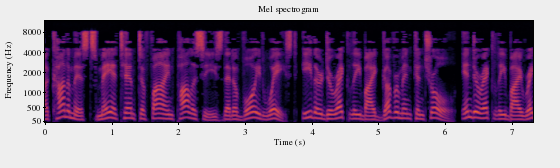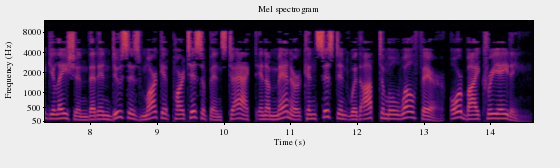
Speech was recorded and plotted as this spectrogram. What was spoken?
economists may attempt to find policies that avoid waste, either directly by government control, indirectly by regulation that induces market participants to act in a manner consistent with optimal welfare, or by creating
